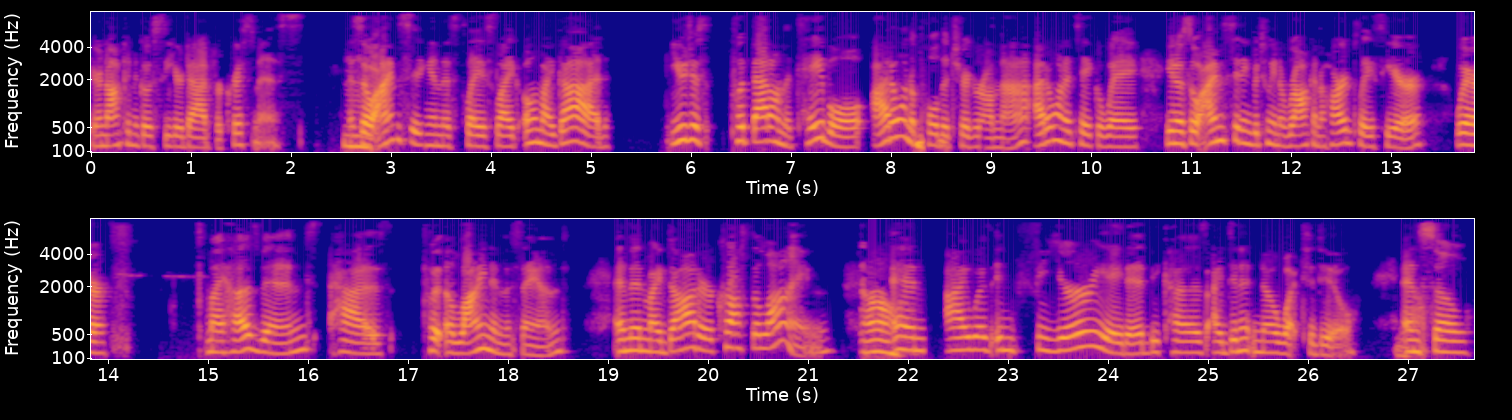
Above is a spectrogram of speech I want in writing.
you're not going to go see your dad for Christmas. Mm-hmm. And so mm-hmm. I'm sitting in this place like, oh my God, you just put that on the table. I don't want to pull the mm-hmm. trigger on that. I don't want to take away, you know, so I'm sitting between a rock and a hard place here where my husband has put a line in the sand and then my daughter crossed the line. Oh. And I was infuriated because I didn't know what to do. Yeah. And so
